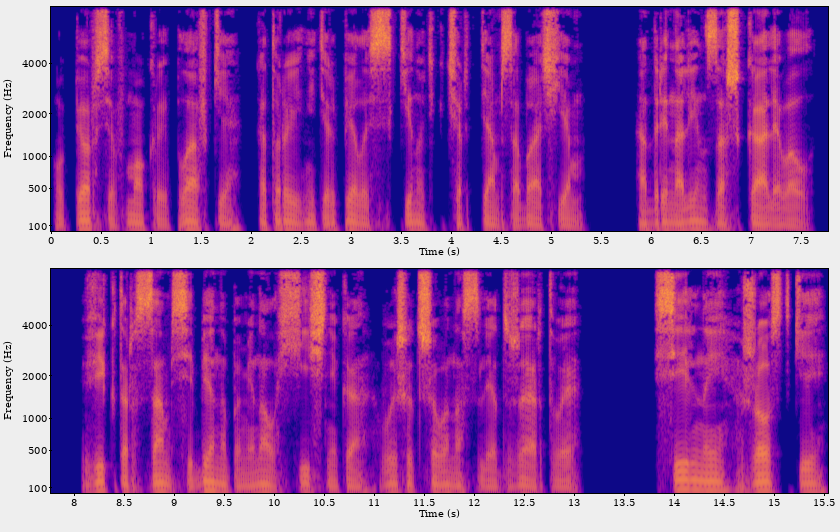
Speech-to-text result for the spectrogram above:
уперся в мокрые плавки, которые не терпелось скинуть к чертям собачьим. Адреналин зашкаливал. Виктор сам себе напоминал хищника, вышедшего на след жертвы. Сильный, жесткий,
